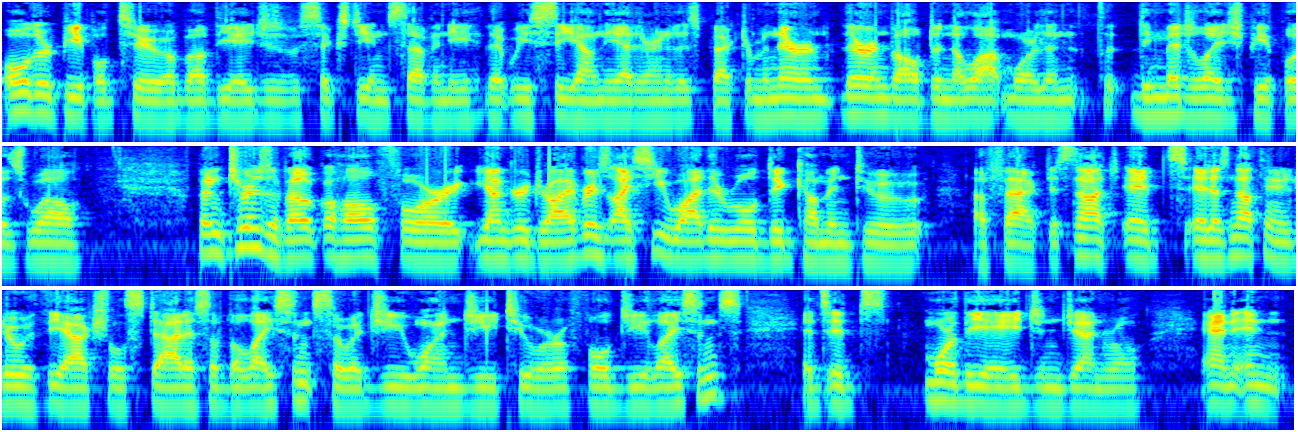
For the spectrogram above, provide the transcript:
older people too, above the ages of 60 and 70, that we see on the other end of the spectrum, and they're they're involved in a lot more than th- the middle-aged people as well. But in terms of alcohol for younger drivers, I see why the rule did come into effect. It's not it's it has nothing to do with the actual status of the license, so a G1, G2 or a full G license. It's it's more the age in general. And in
